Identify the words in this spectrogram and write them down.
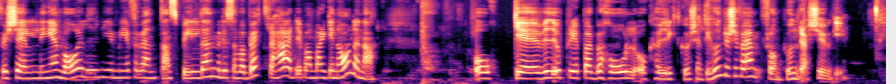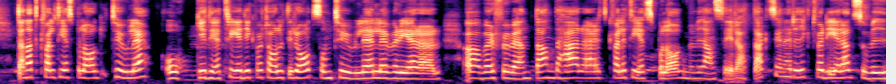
Försäljningen var i linje med förväntansbilden, men det som var bättre här, det var marginalerna. Och Eh, vi upprepar behåll och höjer riktkursen till 125 från 120. Ett annat kvalitetsbolag, Thule, och det är tredje kvartalet i rad som Thule levererar över förväntan. Det här är ett kvalitetsbolag, men vi anser att aktien är rikt värderad så vi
